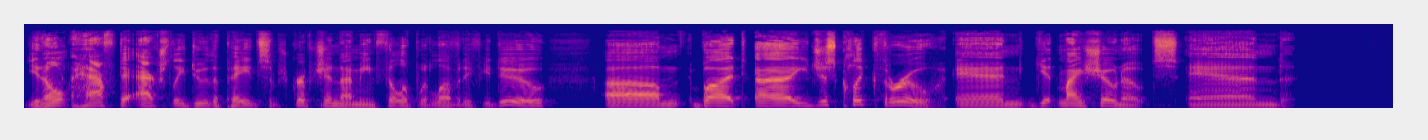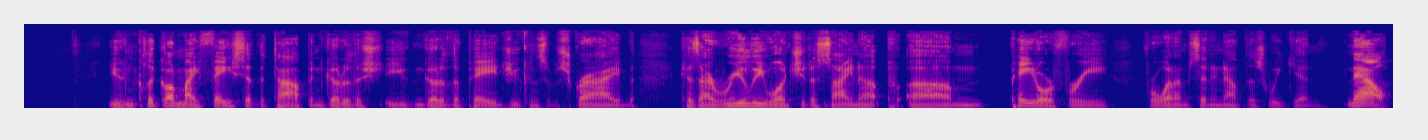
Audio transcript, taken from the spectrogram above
You don't have to actually do the paid subscription. I mean, Philip would love it if you do. Um, but uh, you just click through and get my show notes, and you can click on my face at the top and go to the. Sh- you can go to the page. You can subscribe because I really want you to sign up, um, paid or free, for what I'm sending out this weekend. Now,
